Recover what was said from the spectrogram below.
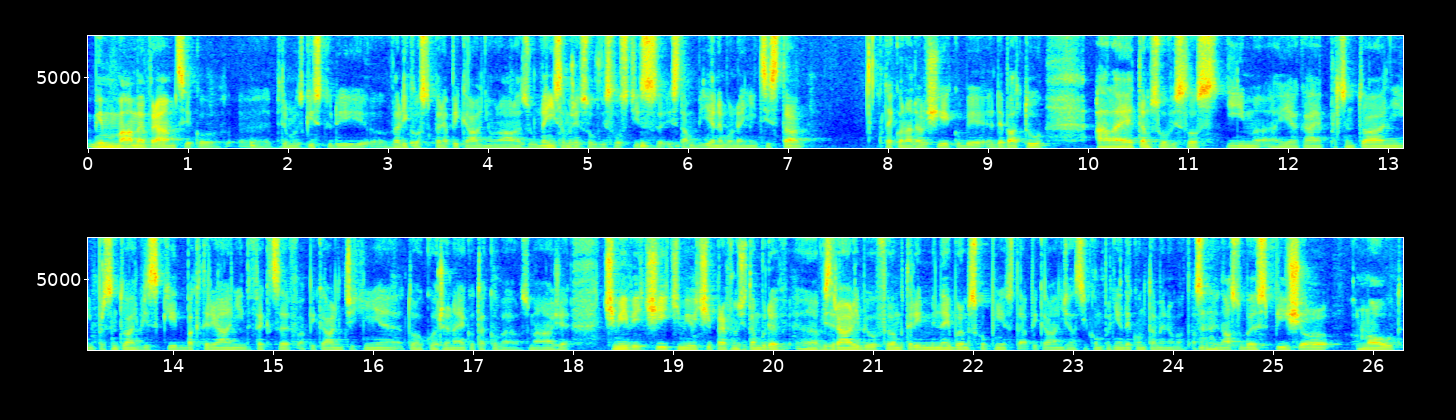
my máme v rámci jako eh, epidemiologických studií velikost perapikálního nálezu. Není samozřejmě v souvislosti s, jestli tam je nebo není cista, to jako na další jakoby, debatu, ale je tam souvislost s tím, jaká je procentuální, procentuální výskyt bakteriální infekce v apikální třetině toho kořene jako takového. Znamená, že čím je větší, tím je větší pravděpodobnost, že tam bude eh, vyzrálý biofilm, který my nebudeme schopni v té apikální části kompletně dekontaminovat. A samozřejmě nás to bude spíš lnout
